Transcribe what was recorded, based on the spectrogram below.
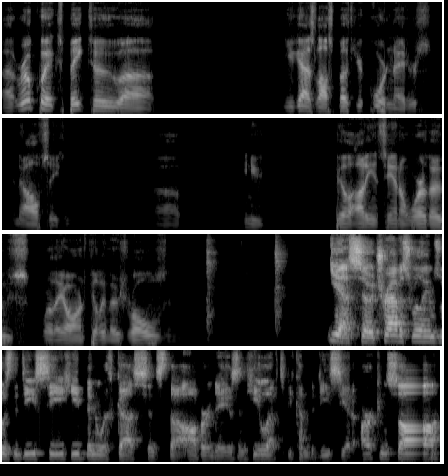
Uh, real quick, speak to uh, you guys lost both your coordinators in the off season. Uh, can you fill the audience in on where those where they are in filling those roles and yeah, so Travis Williams was the DC. He'd been with Gus since the Auburn days, and he left to become the DC at Arkansas.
